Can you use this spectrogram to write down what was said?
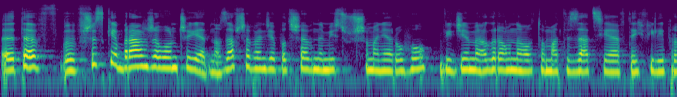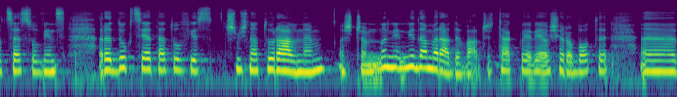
E, Te wszystkie branże łączy jedno. Zawsze będzie potrzebny mistrz utrzymania ruchu. Widzimy ogromną automatyzację w tej chwili procesu, więc redukcja etatów jest czymś naturalnym, z czym no nie, nie damy rady walczyć. Tak? Pojawiają się roboty. E,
